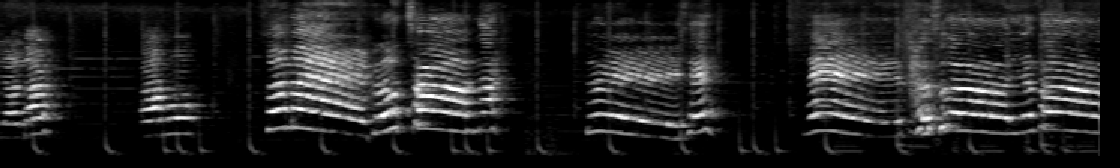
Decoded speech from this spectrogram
여덟, 아홉, 스물. 그렇죠. 하나, 둘, 셋, 넷, 다섯, 여섯,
